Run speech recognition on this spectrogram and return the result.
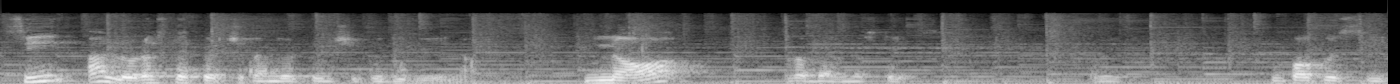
Sì, allora stai percependo il principio divino. No, va bene lo stesso. Un po' così.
